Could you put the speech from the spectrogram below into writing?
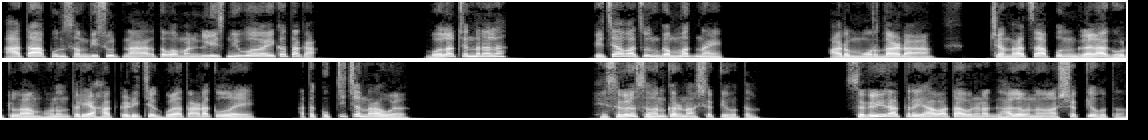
आता आपण संधी सुटणार तेव्हा मंडलीसनी वग ऐकता का? बोला चंद्राला. तिच्या वाचून गंमत नाही. अरे मोरदाडा चंद्राचा आपण गळा घोटला म्हणून तर या हातकडीच्या गोळ्यात अडकलोय. आता कुठची चंद्रावळ हे सगळं सहन करणं अशक्य होतं. सगळी रात्र ह्या वातावरणात घालवणं अशक्य होतं.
